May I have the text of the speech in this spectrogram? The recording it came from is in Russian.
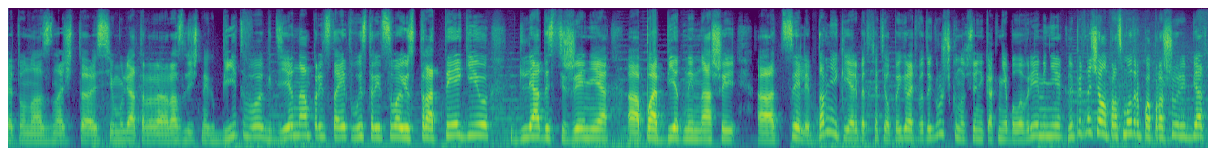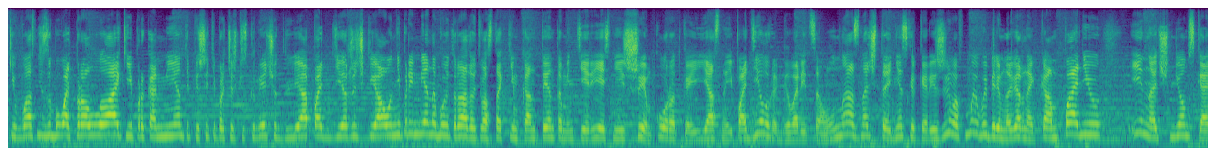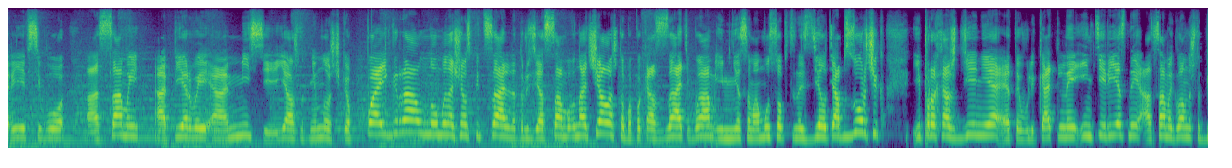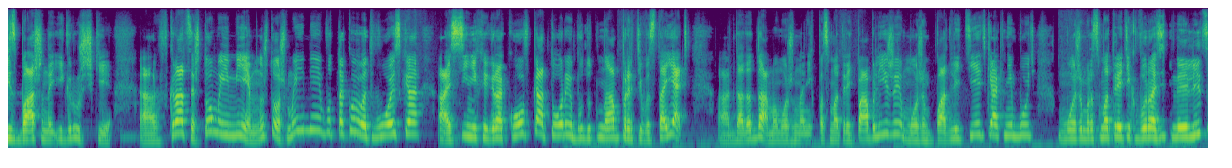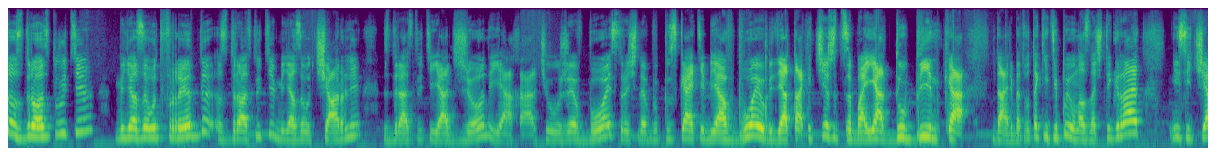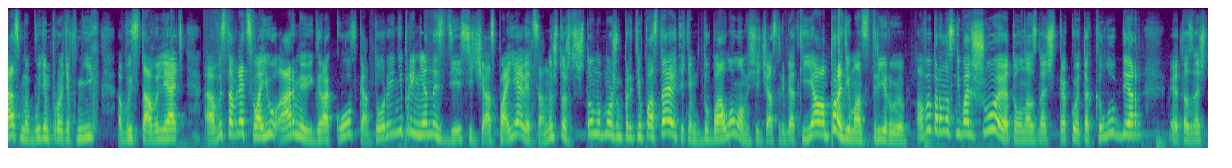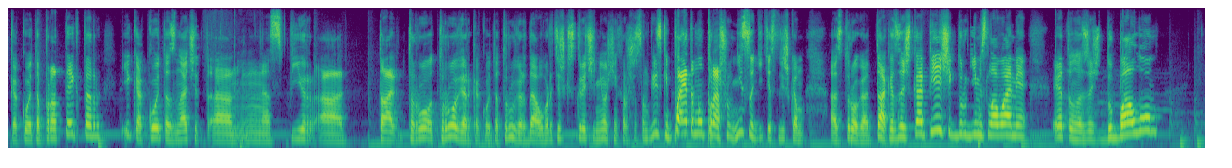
Это у нас, значит, э, симулятор различных битв, где нам предстоит выстроить свою стратегию для достижения а, победной нашей а, цели. Давненько я, ребят, хотел поиграть в эту игрушечку, но все никак не было времени. Но перед началом просмотра попрошу, ребятки, вас не забывать про лайки и про комменты. Пишите братишки Скречу для поддержки, а он непременно будет радовать вас таким контентом интереснейшим. Коротко и ясно и по делу, как говорится. У нас, значит, несколько режимов. Мы выберем, наверное, компанию и начнем, скорее всего, а, самой а, первой а, миссии. Я уже тут немножечко поиграл, но мы начнем специально, друзья, с самого начала, чтобы показать вам и мне самому, собственно, сделать обзорчик и прохождение этой увлекательной, интересной, а самое главное, что безбашенной игрушечки. Вкратце, что мы имеем? Ну что ж, мы имеем вот такое вот войско синих игроков, которые будут нам противостоять. Да-да-да, мы можем на них посмотреть поближе, можем подлететь как-нибудь, можем рассмотреть этих выразительные лица. Здравствуйте! Меня зовут Фред, здравствуйте, меня зовут Чарли, здравствуйте, я Джон, я хочу уже в бой, срочно выпускайте меня в бой, у меня так и чешется моя дубинка. Да, ребят, вот такие типы у нас, значит, играют, и сейчас мы будем против них выставлять, а, выставлять свою армию игроков, которые непременно здесь сейчас появятся. Ну что ж, что мы можем противопоставить этим дуболомам сейчас, ребятки, я вам продемонстрирую. Выбор у нас небольшой, это у нас, значит, какой-то клубер, это, значит, какой-то протектор, и какой-то, значит, э, спир... Э, тро, тровер какой-то, трувер, да, у братишки Скретча не очень хорошо с английским, поэтому прошу, не судите слишком а, строго. Так, это значит копейщик, другими словами, это у нас, значит, дуболом,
